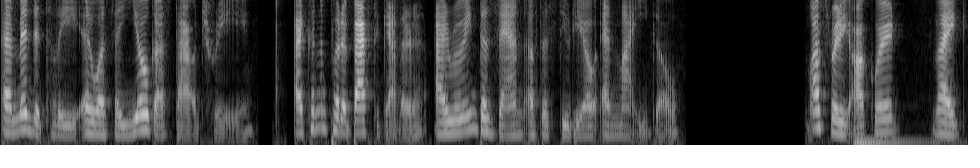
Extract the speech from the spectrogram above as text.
Admittedly, it was a yoga style tree. I couldn't put it back together. I ruined the zen of the studio and my ego. That's pretty awkward. Like,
